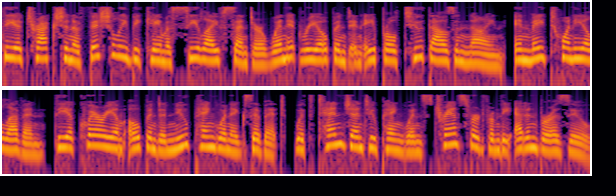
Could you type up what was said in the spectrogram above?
The attraction officially became a Sea Life Center when it reopened in April 2009. In May 2011, the aquarium opened a new penguin exhibit, with 10 Gentoo penguins transferred from the Edinburgh Zoo.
